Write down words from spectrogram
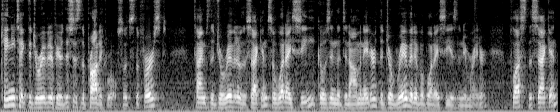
Can you take the derivative here? This is the product rule. So it's the first times the derivative of the second. So what I see goes in the denominator. The derivative of what I see is the numerator. Plus the second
